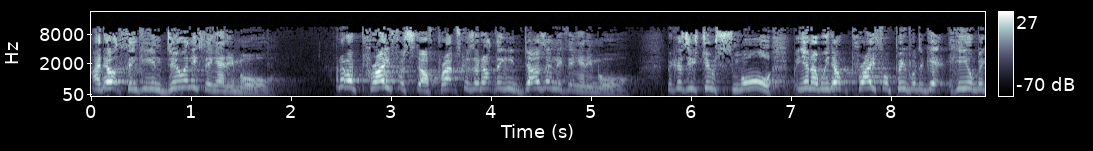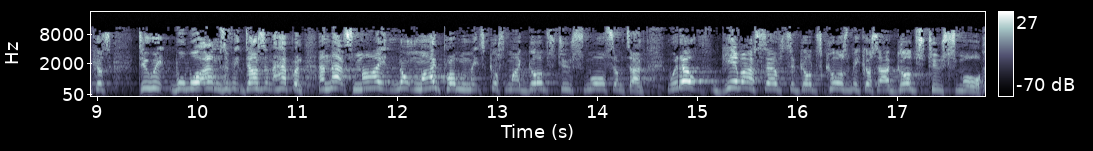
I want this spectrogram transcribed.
I don't think he can do anything anymore. I never pray for stuff, perhaps because I don't think he does anything anymore because he's too small. But you know, we don't pray for people to get healed because do it, well what happens if it doesn't happen? And that's my, not my problem, it's because my God's too small sometimes. We don't give ourselves to God's cause because our God's too small.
